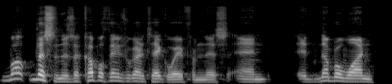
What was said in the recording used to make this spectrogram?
Well, listen, there's a couple things we're going to take away from this. And it, number one,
